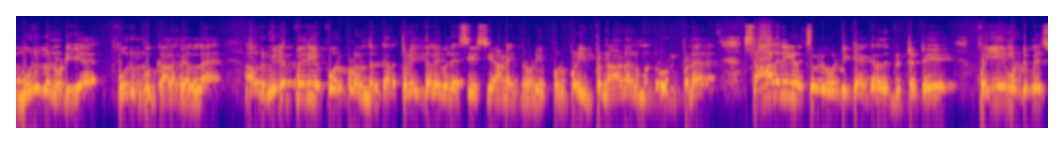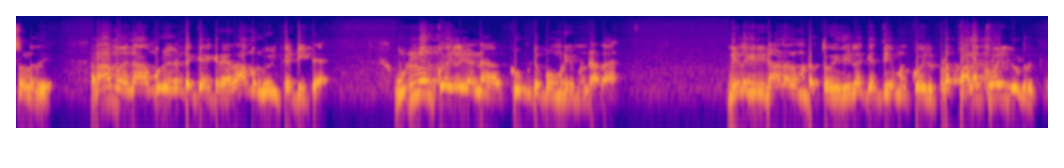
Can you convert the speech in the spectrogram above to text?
முருகனுடைய பொறுப்பு காலங்கள்ல அவர் மிகப்பெரிய பொறுப்புல இருந்திருக்காரு. துணைத் தலைவர் எஸ்எஸ்டி ஆணையத்தினுடைய பொறுப்பு. இப்ப நாடாளுமன்ற உறுப்பினர். சாதனைகளை சொல்லி ஒட்டி கேட்கறத விட்டுட்டு பொய்யை மட்டுமே சொல்லுது. ராம நான் முருகன்ட்ட கேட்கிறேன் ராமர் கோயில் கட்டிட்டேன். உள்ளூர் கோயில என்ன கூப்பிட்டு போக முடியும்னால நீலகிரி நாடாளுமன்ற தொகுதியில கத்தியம்மன் கோயில் உட்பட பல கோயில்கள் இருக்கு.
